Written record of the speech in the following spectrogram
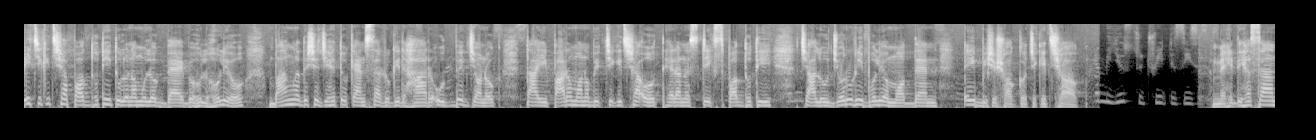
এই চিকিৎসা পদ্ধতি তুলনামূলক ব্যয়বহুল হলেও বাংলাদেশে যেহেতু ক্যান্সার রোগীর হার উদ্বেগজনক, তাই পারমাণবিক চিকিৎসা ও থেরানোস্টিক্স পদ্ধতি চালু জরুরি বলেও মত দেন এই বিশেষজ্ঞ চিকিৎসক। মেহেদি হাসান,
